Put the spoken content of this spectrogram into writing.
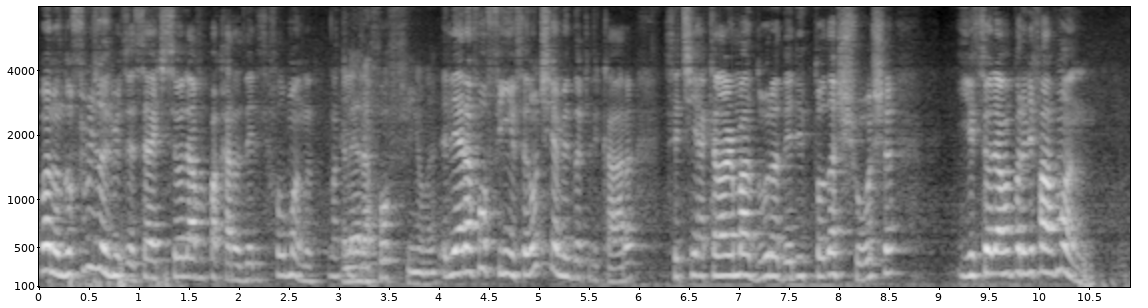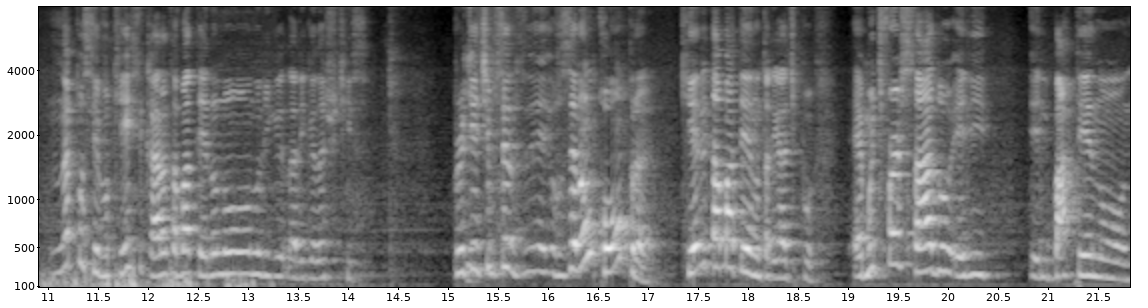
Mano, no filme de 2017, você olhava pra cara dele e você falou, mano, Ele era fofinho, né? Ele era fofinho, você não tinha medo daquele cara, você tinha aquela armadura dele toda xoxa, e você olhava pra ele e falava, mano, não é possível que esse cara tá batendo no, no Liga, na Liga da Justiça. Porque, tipo, você, você não compra que ele tá batendo, tá ligado? Tipo, é muito forçado ele, ele bater no.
